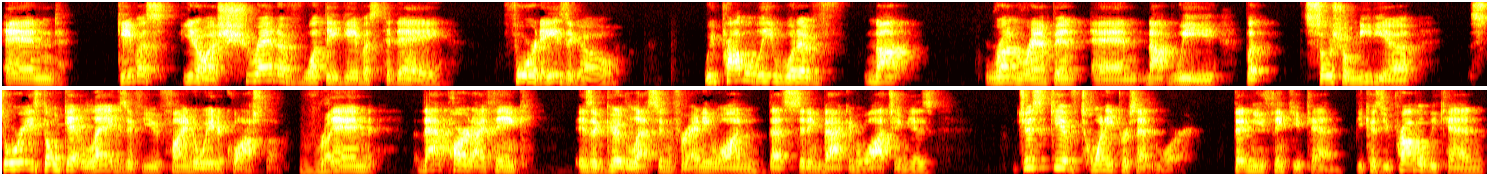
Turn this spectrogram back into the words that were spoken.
and gave us, you know, a shred of what they gave us today four days ago, we probably would have not run rampant and not we, but social media stories don't get legs if you find a way to quash them. Right. And that part I think is a good lesson for anyone that's sitting back and watching is just give 20% more than you think you can because you probably can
